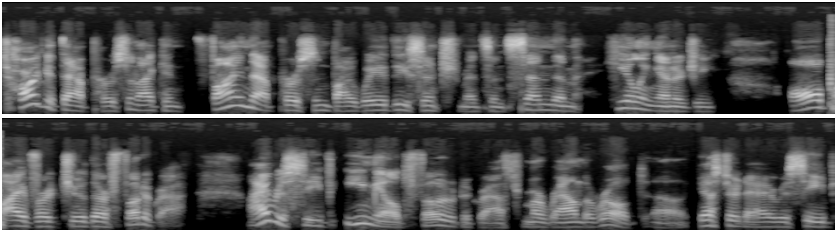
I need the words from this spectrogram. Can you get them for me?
target that person. I can find that person by way of these instruments and send them healing energy, all by virtue of their photograph. I receive emailed photographs from around the world. Uh, yesterday, I received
